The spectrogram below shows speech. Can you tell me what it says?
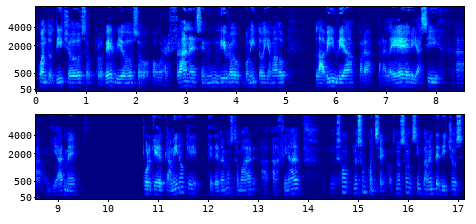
cuantos dichos o proverbios o, refranes en un libro bonito llamado la Biblia para, leer y así ah, guiarme. Porque el camino que, debemos tomar al final no son, no son consejos, no son simplemente dichos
